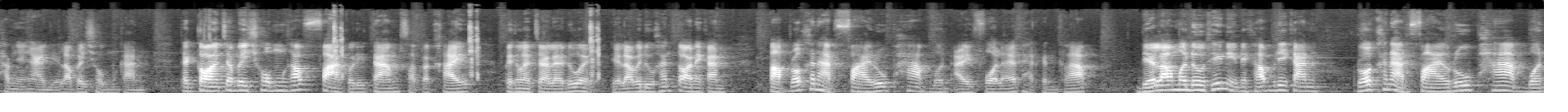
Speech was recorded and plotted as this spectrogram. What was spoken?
ทำยังไงเดี๋ยวเราไปชมกัน แต่ก่อนจะไปชมครับฝากกดติดตาม subscribe เป็นกำลังใจแล้วด้วยเดี๋ยวเราไปดูขั้นตอนในการปรับลดขนาดไฟล์รูปภาพบน iPhone และ iPad กันครับเดี๋ยวเรามาดูเทคนิคนะครับวิธีการ ลดขนาดไฟล์รูปภาพบน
